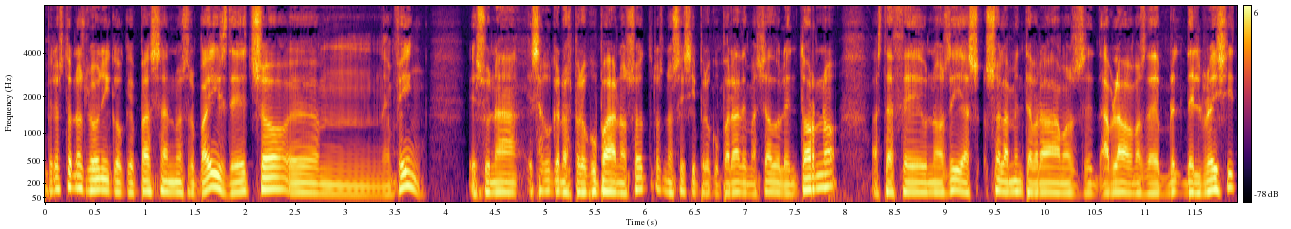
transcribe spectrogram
pero esto no es lo único que pasa en nuestro país, de hecho, eh, en fin... Es, una, es algo que nos preocupa a nosotros, no sé si preocupará demasiado el entorno. Hasta hace unos días solamente hablábamos, hablábamos de- del Brexit,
